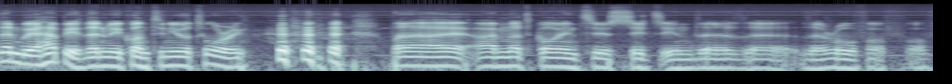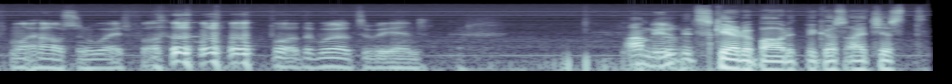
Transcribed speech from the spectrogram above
then we're happy. Then we continue touring. but I, I'm not going to sit in the, the, the roof of, of my house and wait for for the world to be end. I'm a little bit scared about it because I just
